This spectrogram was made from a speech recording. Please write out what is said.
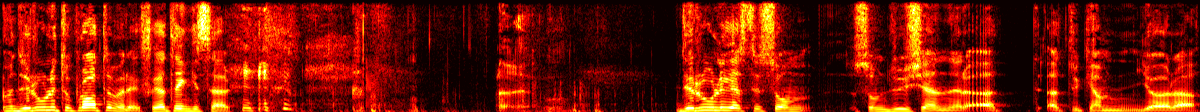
Men det är roligt att prata med dig, för jag tänker så här. Det roligaste som, som du känner att, att du kan göra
